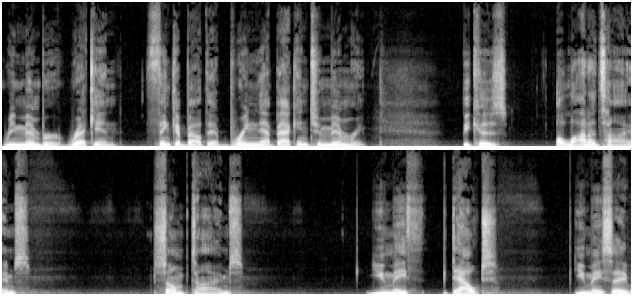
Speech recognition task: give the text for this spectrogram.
Remember, reckon, think about that, bring that back into memory. Because a lot of times, sometimes, you may th- doubt. You may say,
